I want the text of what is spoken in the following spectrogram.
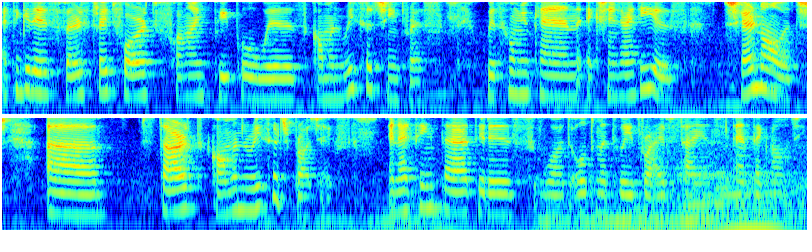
I think it is very straightforward to find people with common research interests with whom you can exchange ideas, share knowledge, uh, start common research projects. And I think that it is what ultimately drives science and technology.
